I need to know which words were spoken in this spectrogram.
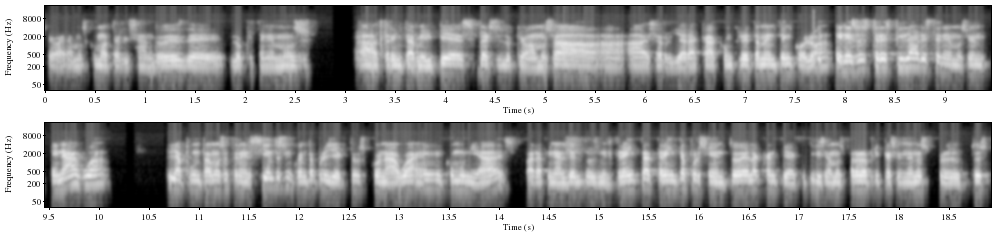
que vayamos como aterrizando desde lo que tenemos a 30.000 pies versus lo que vamos a, a, desarrollar acá concretamente en Colombia. En esos tres pilares tenemos en, en agua, le apuntamos a tener 150 proyectos con agua en comunidades para final del 2030. 30% de la cantidad que utilizamos para la aplicación de nuestros productos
